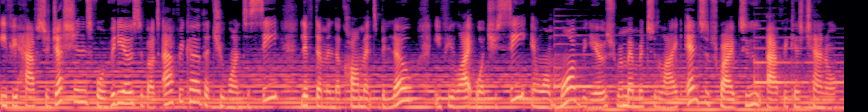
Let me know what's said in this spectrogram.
If you have suggestions for videos about Africa that you want to see, leave them in the comments below. If you like what you see and want more videos, remember to like and subscribe to Africa's channel.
